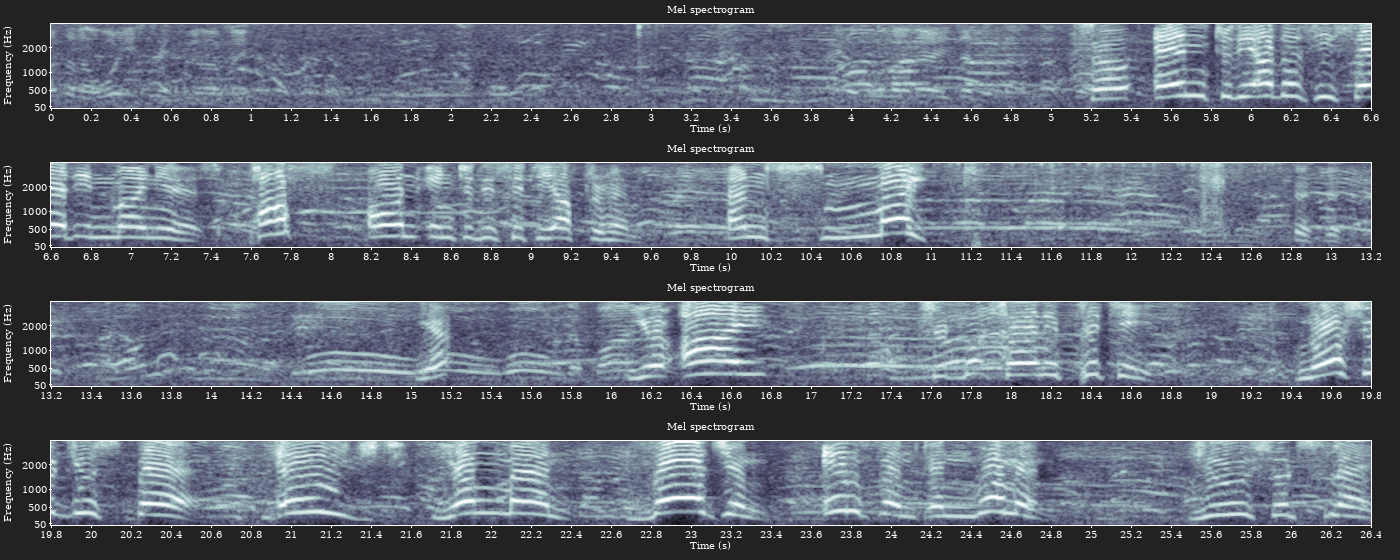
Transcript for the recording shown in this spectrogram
I don't know what he's talking about, mate. All I know is that's that. So, and to the others he said in mine ears, pass on into the city after him, and smite. yeah. Your eye should not show any pity, nor should you spare aged, young man, virgin, infant, and woman. You should slay.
